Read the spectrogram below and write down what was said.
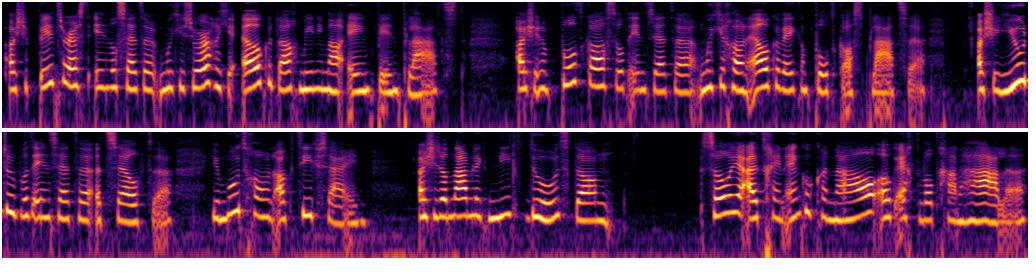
Als je Pinterest in wil zetten, moet je zorgen dat je elke dag minimaal één pin plaatst. Als je een podcast wilt inzetten, moet je gewoon elke week een podcast plaatsen. Als je YouTube wilt inzetten, hetzelfde. Je moet gewoon actief zijn. Als je dat namelijk niet doet, dan zul je uit geen enkel kanaal ook echt wat gaan halen.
